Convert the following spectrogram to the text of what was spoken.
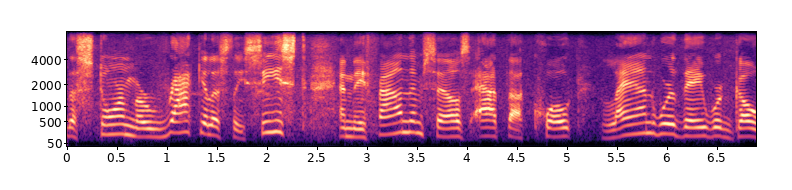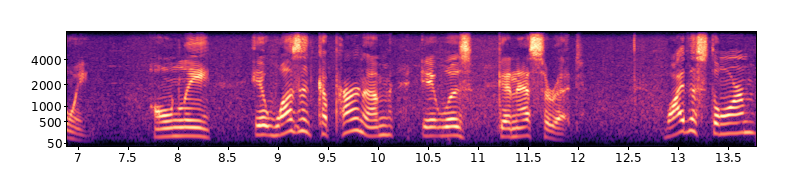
the storm miraculously ceased, and they found themselves at the quote, land where they were going. Only it wasn't Capernaum, it was Gennesaret. Why the storm?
